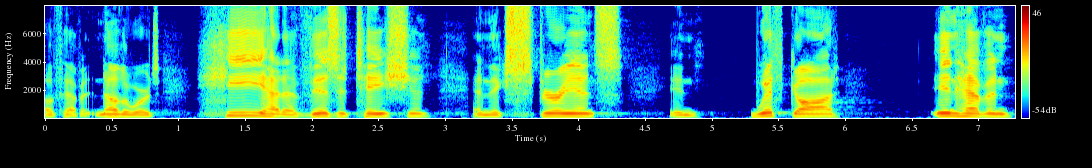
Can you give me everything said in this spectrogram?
of heaven. In other words, he had a visitation and experience in, with God in heaven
